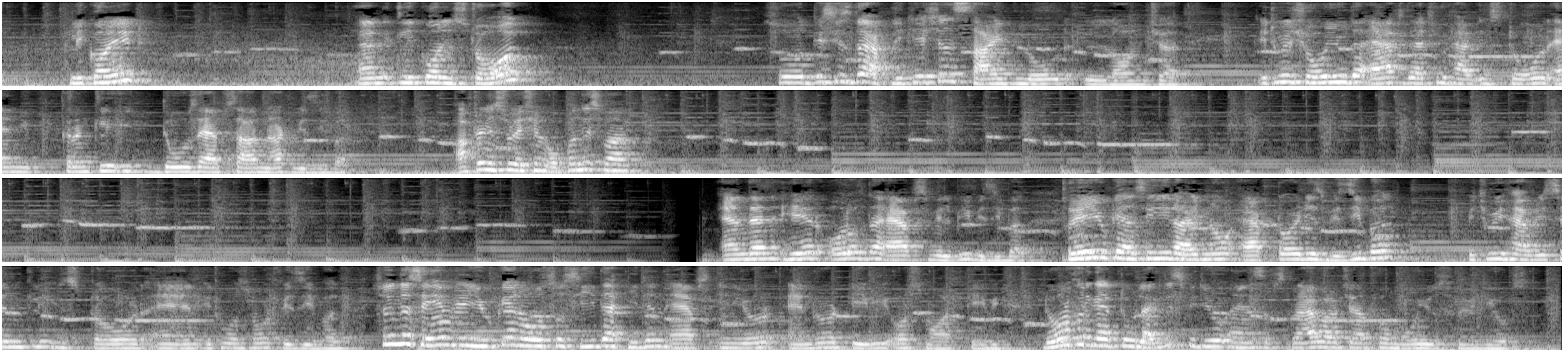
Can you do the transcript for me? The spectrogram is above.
Click on it and click on install. So this is the application side load launcher it will show you the apps that you have installed and you, currently those apps are not visible. After installation open this one. And then here all of the apps will be visible. So here you can see right now aptoide is visible which we have recently installed and it was not visible. So in the same way you can also see the hidden apps in your Android TV or smart TV. Don't forget to like this video and subscribe our channel for more useful videos.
